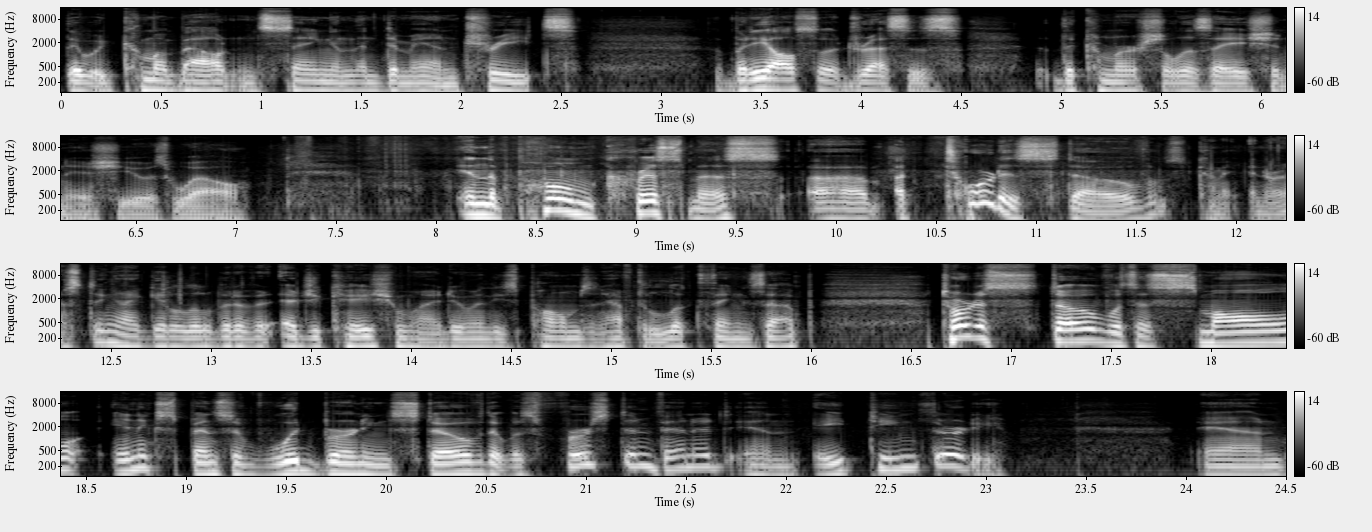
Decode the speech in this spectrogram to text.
that would come about and sing and then demand treats. But he also addresses the commercialization issue as well. In the poem Christmas, uh, a tortoise stove was kind of interesting. I get a little bit of an education when I do one of these poems and have to look things up. Tortoise stove was a small, inexpensive wood burning stove that was first invented in 1830 and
